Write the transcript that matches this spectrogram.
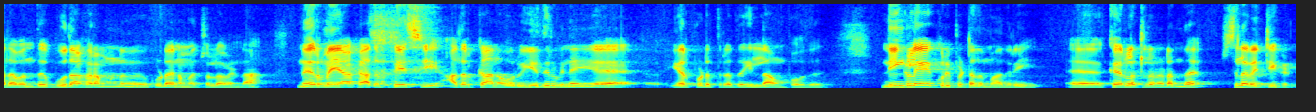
அதை வந்து பூதாகரம்னு கூட நம்ம சொல்ல வேண்டாம். நேர்மையாக அதை பேசி அதற்கான ஒரு எதிர்வினையை ஏற்படுத்துறது இல்லாமல் போகுது. நீங்களே குறிப்பிட்டது மாதிரி கேரளத்தில் நடந்த சில வெற்றிகள்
